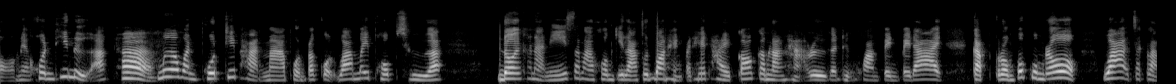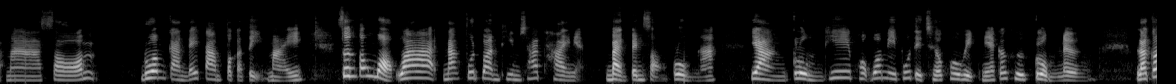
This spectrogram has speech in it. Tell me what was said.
2เนี่ยคนที่เหลือค่ะเมื่อวันพุธที่ผ่านมาผลปรากฏว่าไม่พบเชื้อ โดยขณะนี้สมาคมกีฬาฟุตบอลแห่งประเทศไทยก็กำลังหารือกันถึงความเป็นไปได้ กับกรมควบคุมโรคว่าจะกลับมาซ้อมร่วมกันได้ตามปกติไหม ซึ่งต้องบอกว่านักฟุตบอลทีมชาติไทยเนี่ยแบ่งเป็น 2 กลุ่มนะ อย่างกลุ่มที่พบว่ามีผู้ติดเชื้อโควิดเนี่ยก็คือกลุ่มหนึ่ง แล้วก็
